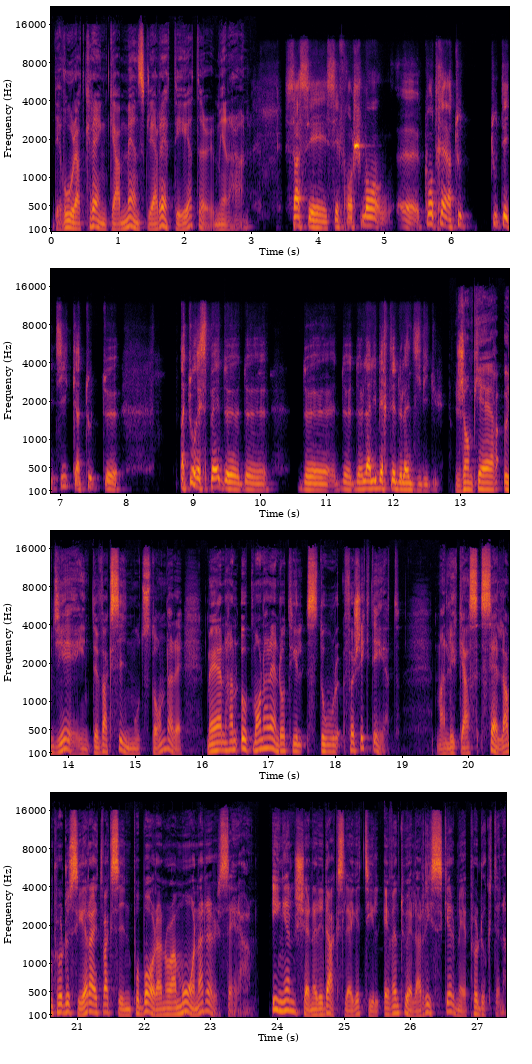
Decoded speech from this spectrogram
Det vore att kränka mänskliga rättigheter, menar han. Ça, c'est franchement euh, contraire à toute, toute éthique, à, toute, euh, à tout respect de, de, de, de, de la liberté de l'individu. Jean-Pierre Eudier är inte vaccinmotståndare, men han uppmanar ändå till stor försiktighet. Man lyckas sällan producera ett vaccin på bara några månader, säger han. Ingen känner i dagsläget till eventuella risker med produkterna.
